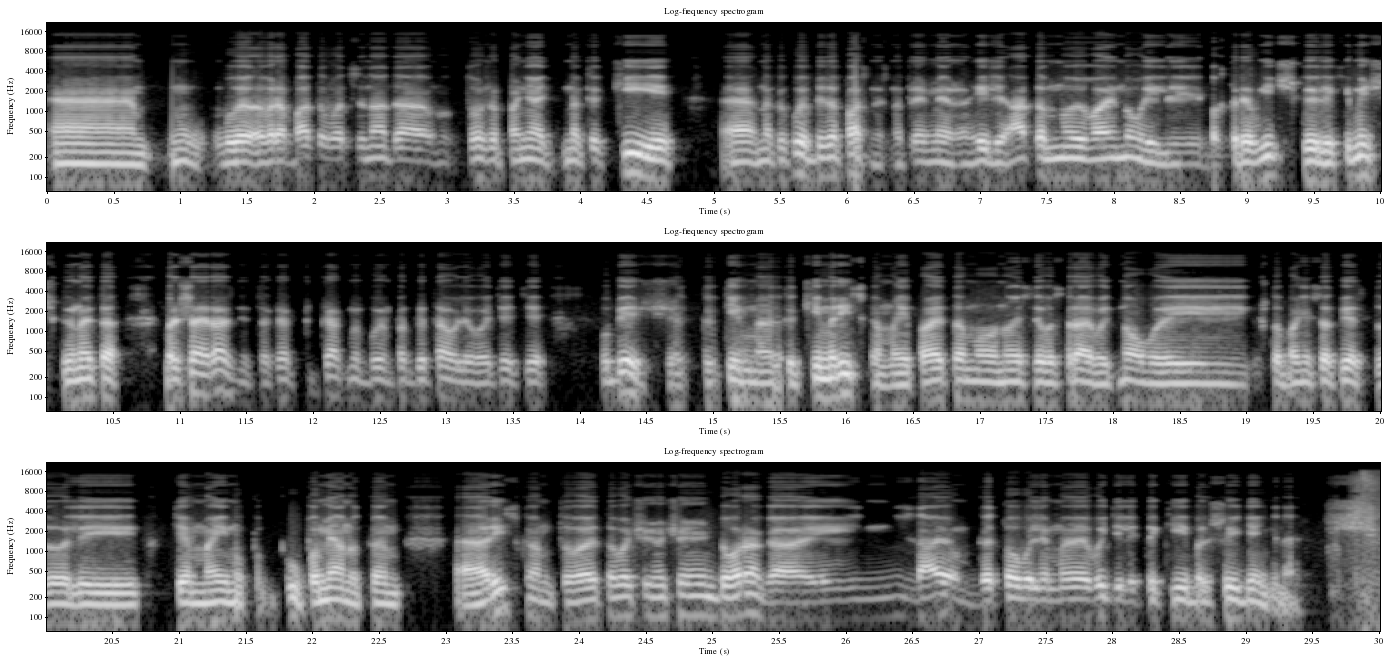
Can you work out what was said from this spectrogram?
э, ну, вырабатываться надо тоже понять, на какие э, на какую безопасность, например, или атомную войну, или бактериологическую, или химическую, но это большая разница, как, как мы будем подготавливать эти убежища, каким, каким риском, и поэтому, ну, если выстраивать новые, чтобы они соответствовали тем моим упомянутым э, рискам, то это очень-очень дорого, и не знаю, готовы ли мы выделить такие большие деньги на это.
